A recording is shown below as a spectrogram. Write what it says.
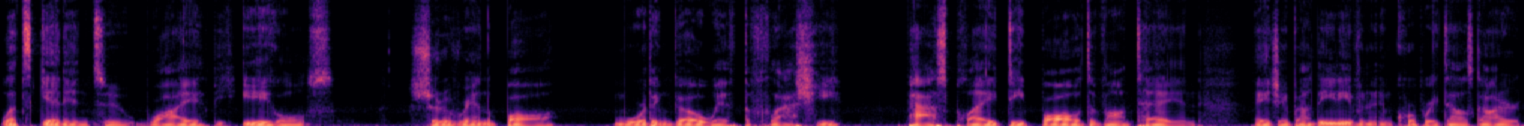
let's get into why the Eagles should have ran the ball more than go with the flashy pass play, deep ball, DeVonta and AJ Brown. They didn't even incorporate Dallas Goedert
